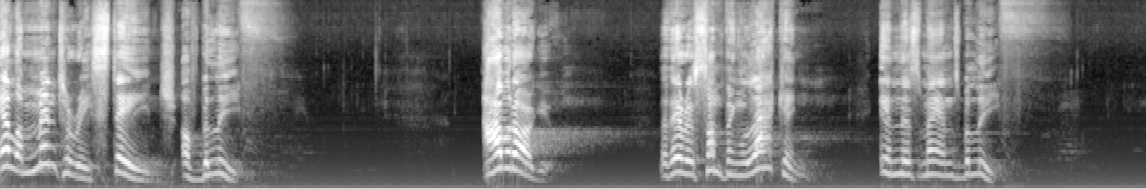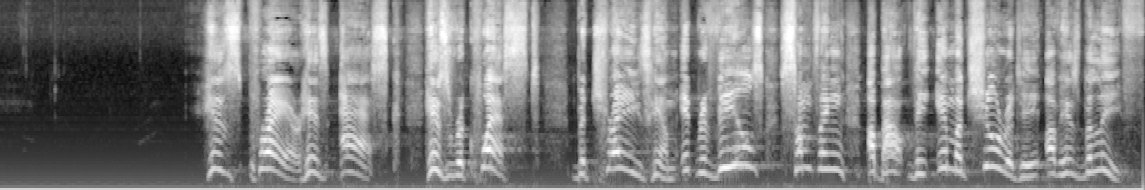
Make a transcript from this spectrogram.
elementary stage of belief. I would argue that there is something lacking in this man's belief. His prayer, his ask, his request betrays him. It reveals something about the immaturity of his belief.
